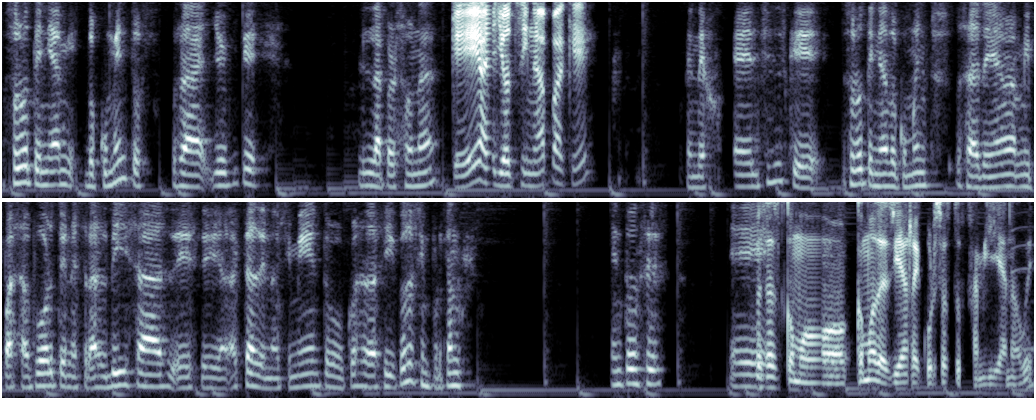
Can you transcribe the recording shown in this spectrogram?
solo tenía mi- documentos. O sea, yo creo que la persona, ¿Qué? ¿Ayotzinapa qué? pendejo. El chiste es que solo tenía documentos, o sea, tenía mi pasaporte, nuestras visas, este, actas de nacimiento, cosas así, cosas importantes. Entonces... Eh, cosas como cómo desvías recursos tu familia, ¿no, güey?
